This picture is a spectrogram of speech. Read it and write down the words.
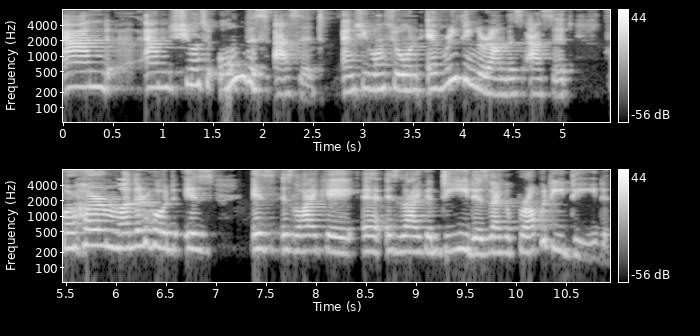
And, and she wants to own this asset and she wants to own everything around this asset. For her, motherhood is, is is like a is like a deed is like a property deed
